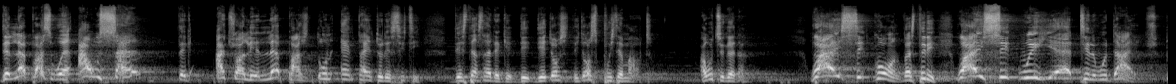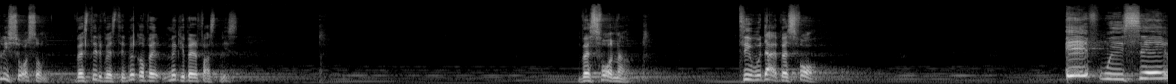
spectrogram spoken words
the lepers were outside. They, actually, lepers don't enter into the city. They stay outside the gate. They, they, just, they just push them out. Are we together? Why sit? Go on, verse 3. Why sit we here till we die? Please show us some. Verse 3, verse 3. Make, it, make it very fast, please. Verse 4 now. Till we die, verse 4. If we say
